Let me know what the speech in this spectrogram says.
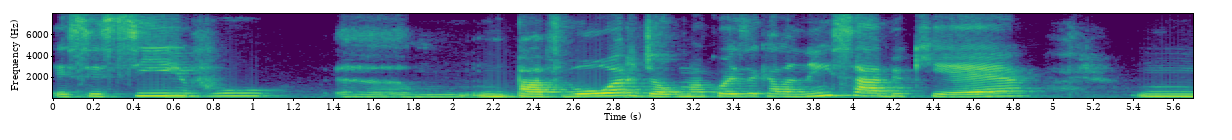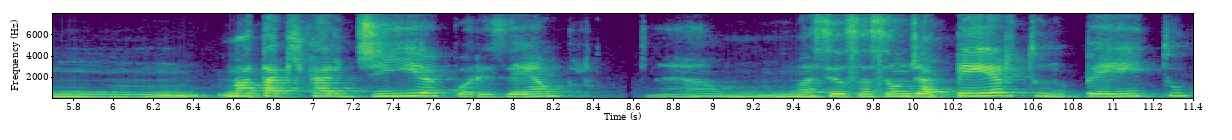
excessivo, um, um pavor de alguma coisa que ela nem sabe o que é, um, um ataque cardíaco, por exemplo, né? uma sensação de aperto no peito.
